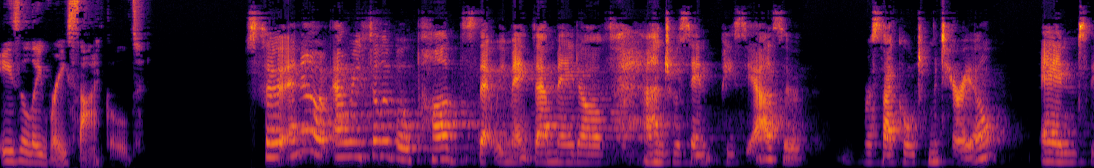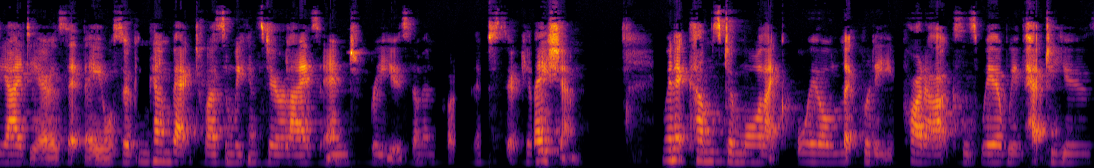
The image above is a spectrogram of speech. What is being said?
easily recycled?" So, in our, our refillable pods that we make, they're made of 100% PCR, so recycled material. And the idea is that they also can come back to us and we can sterilize and reuse them and put them into circulation. When it comes to more like oil, liquidy products, is where we've had to use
